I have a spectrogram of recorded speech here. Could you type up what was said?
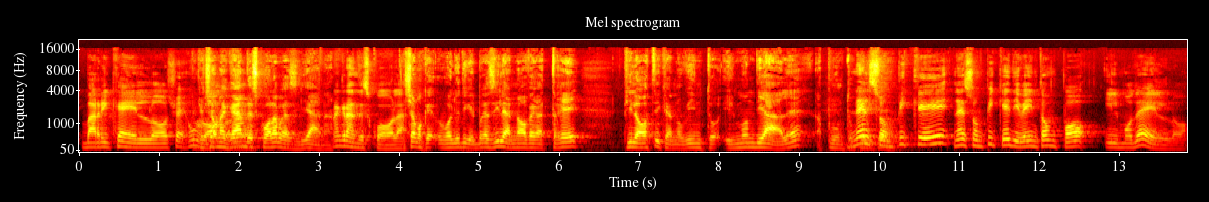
Barrichello. Cioè un c'è una grande scuola brasiliana. Una grande scuola. Diciamo che, voglio dire, il Brasile annovera tre piloti che hanno vinto il mondiale, appunto. Nelson, che... Piquet, Nelson Piquet diventa un po' il modello.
